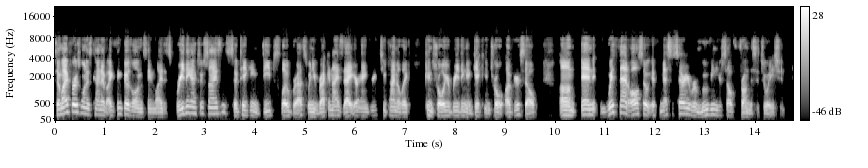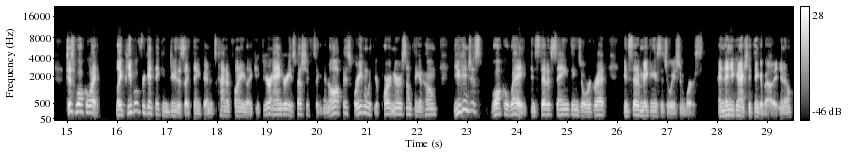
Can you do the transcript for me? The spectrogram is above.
So my first one is kind of I think goes along the same lines. It's breathing exercises. So taking deep, slow breaths when you recognize that you're angry to kind of like control your breathing and get control of yourself. Um, and with that, also, if necessary, removing yourself from the situation. Just walk away. Like people forget they can do this, I think. And it's kind of funny. Like if you're angry, especially if it's like in an office or even with your partner or something at home, you can just walk away instead of saying things you'll regret, instead of making a situation worse. And then you can actually think about it, you know?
